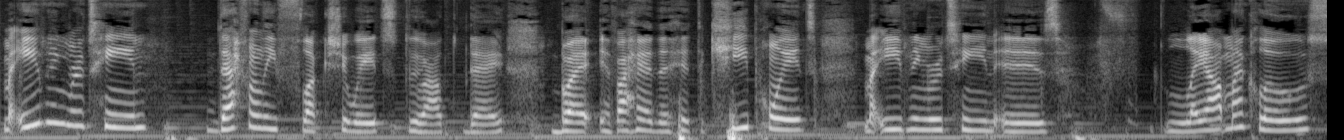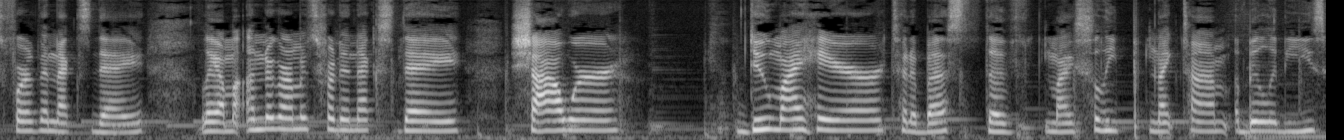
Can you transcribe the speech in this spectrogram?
My evening routine definitely fluctuates throughout the day, but if I had to hit the key points, my evening routine is lay out my clothes for the next day, lay out my undergarments for the next day, shower, do my hair to the best of my sleep nighttime abilities,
